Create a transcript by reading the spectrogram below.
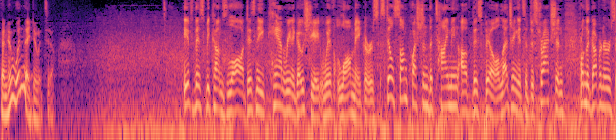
then who wouldn't they do it to? If this becomes law, Disney can renegotiate with lawmakers. Still, some question the timing of this bill, alleging it's a distraction from the governor's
